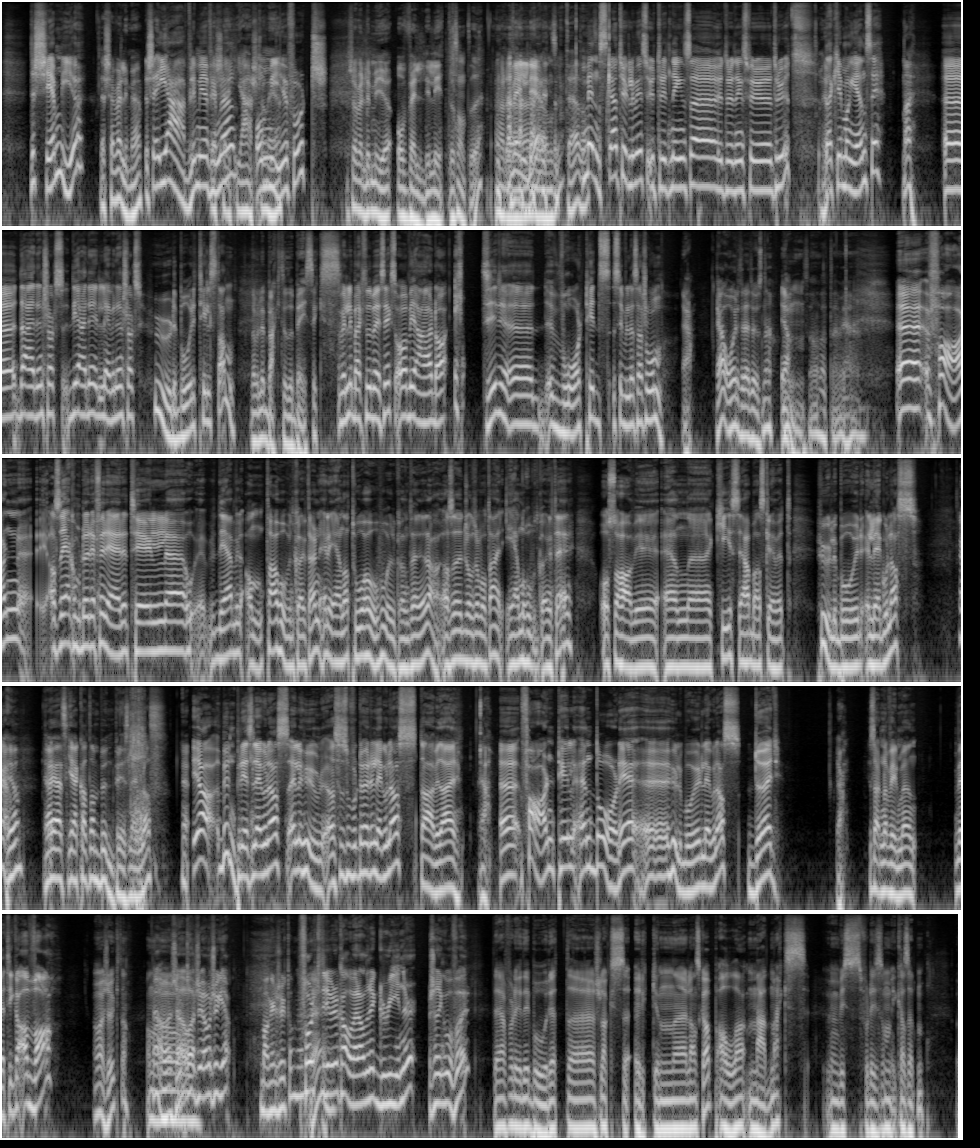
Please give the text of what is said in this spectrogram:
Det skjer mye. Det skjer veldig mye. Det skjer jævlig mye i skjer filmen, og mye. mye fort. Det skjer veldig mye og veldig lite samtidig. Er det, Veldig. det er. Mennesket er tydeligvis utrydnings, utrydningstruet. Det er ikke mange igjen, si. Nei. Uh, det er en slags, de er, lever i en slags huleboertilstand. Det er veldig back to the basics. Veldig back to the basics, og vi er da etter uh, vår tids sivilisasjon. Ja. Ja, år 3000, ja. Ja. Mm. Så dette vi er Eh, faren Altså, jeg kommer til å referere til uh, det jeg vil anta er hovedkarakteren, eller en av to hovedkarakterer. Da. Altså, John Travolta er én hovedkarakter, og så har vi en uh, kis. Jeg har bare skrevet Huleboer-Legolas. Ja, ja jeg, jeg kalte han bunnpris-Legolas. Ja, bunnpris-Legolas, eller hul... Altså, så fort du hører Legolas, da er vi der. Ja. Eh, faren til en dårlig uh, huleboer-Legolas dør Ja. i starten av filmen. Vet ikke av hva. Han var sjuk, da. Han Ja, han var han var sjuk, han var ja. Mangelsykdom. Folk Ja, ja. driver og kaller hverandre greener. Skjønner ikke hvorfor. Det er fordi de bor i et eh, slags ørkenlandskap à la Mad Max, hvis for de som ikke har sett den.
